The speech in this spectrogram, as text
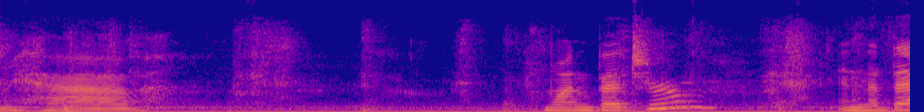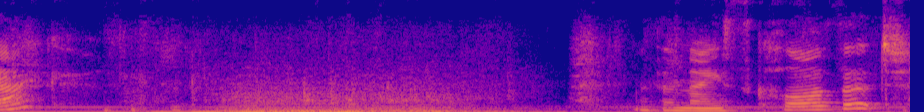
We have one bedroom in the back with a nice closet.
